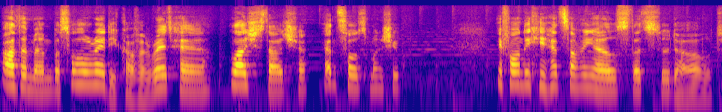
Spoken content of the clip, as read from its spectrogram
other members already cover red hair, large stature, and swordsmanship if only he had something else that stood out.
